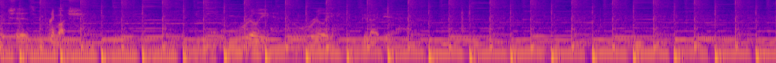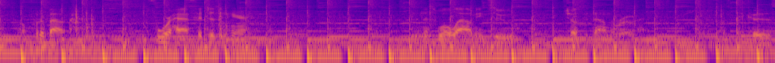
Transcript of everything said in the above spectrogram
which is pretty much really, really good idea. About four half hitches in here, and this will allow me to adjust it down the road. Because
